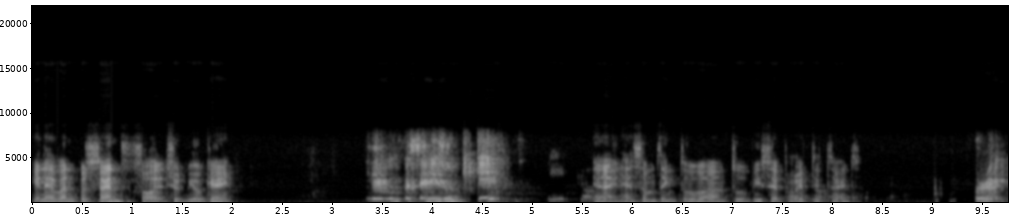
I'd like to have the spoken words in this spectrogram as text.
eleven percent, so it should be okay. 11% is okay. Yeah, it has something to uh, to be separated, right? Alright.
